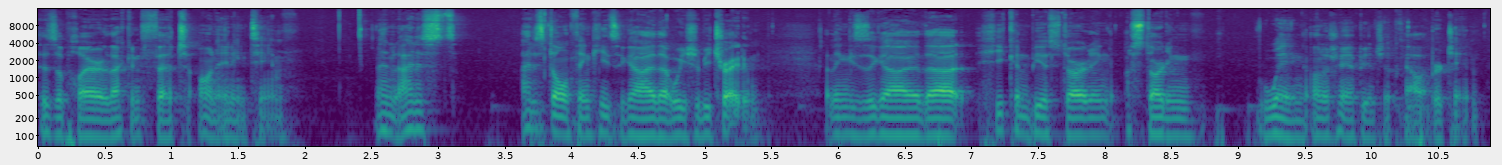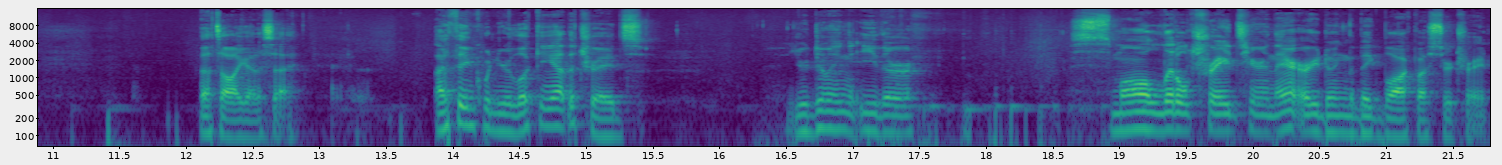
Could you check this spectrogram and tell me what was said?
is a player that can fit on any team. And I just I just don't think he's a guy that we should be trading. I think he's a guy that he can be a starting a starting wing on a championship caliber team. That's all I got to say. I think when you're looking at the trades, you're doing either small little trades here and there or you're doing the big blockbuster trade.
